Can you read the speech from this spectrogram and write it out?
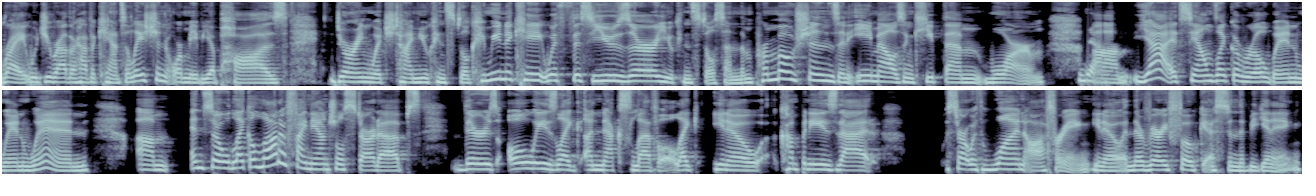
Right. Would you rather have a cancellation or maybe a pause during which time you can still communicate with this user? You can still send them promotions and emails and keep them warm. Yeah, um, yeah it sounds like a real win win win. Um, and so, like a lot of financial startups, there's always like a next level, like, you know, companies that start with one offering, you know, and they're very focused in the beginning.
